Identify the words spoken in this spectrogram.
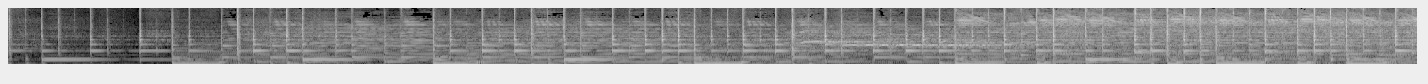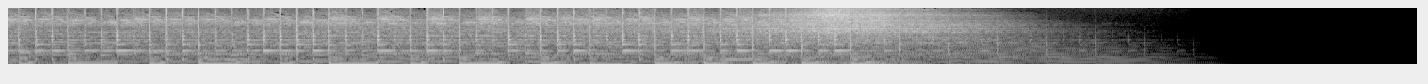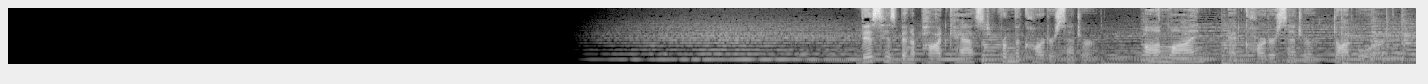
This has been a podcast from the Carter Center, online at cartercenter.org.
